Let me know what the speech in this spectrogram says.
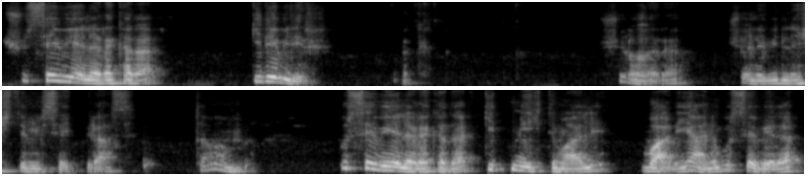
şu seviyelere kadar gidebilir. Bakın. Şuralara şöyle birleştirirsek biraz. Tamam mı? Bu seviyelere kadar gitme ihtimali var. Yani bu seviyeler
